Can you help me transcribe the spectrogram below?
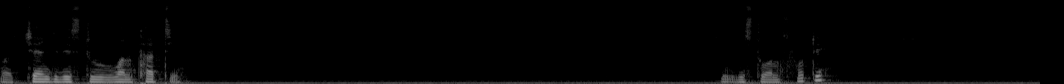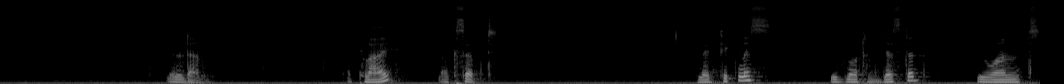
or change this to 130 change this to 140 well done apply accept. Blade thickness we've not adjusted we want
